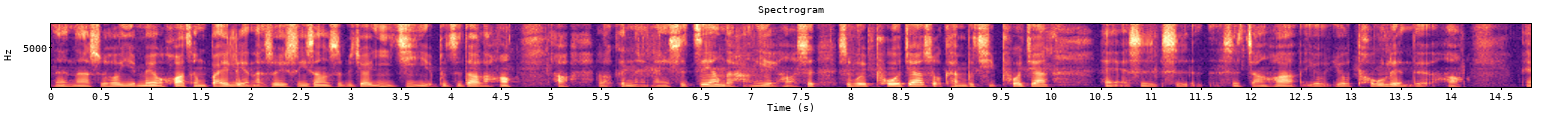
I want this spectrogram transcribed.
那那时候也没有画成白脸了，所以实际上是不是叫艺妓也不知道了哈。好，老跟奶奶是这样的行业哈，是是为婆家所看不起，婆家，哎，是是是脏话有有头脸的哈，哎，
